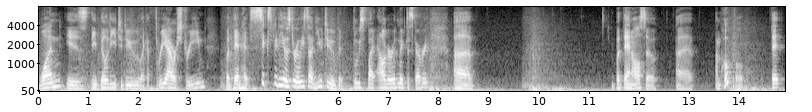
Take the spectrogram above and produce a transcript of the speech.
One is the ability to do like a three hour stream but then have six videos to release on youtube and boost my algorithmic discovery. Uh, but then also uh, i'm hopeful that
